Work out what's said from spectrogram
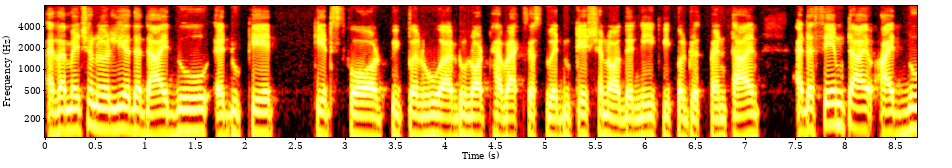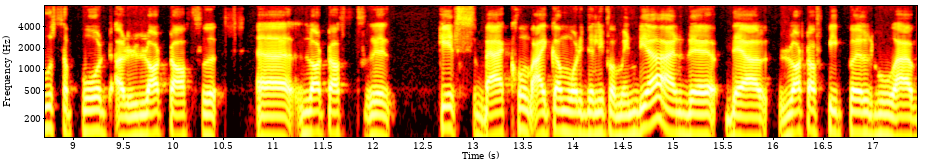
as I mentioned earlier, that I do educate kids for people who are, do not have access to education or they need people to spend time. At the same time, I do support a lot of uh, lot of uh, kids back home. I come originally from India, and uh, there are a lot of people who have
